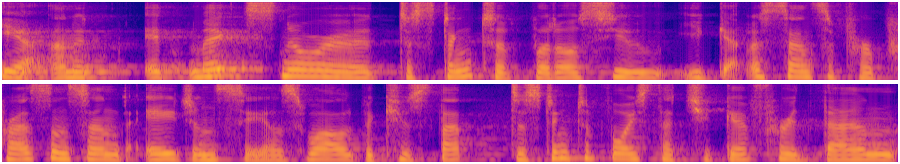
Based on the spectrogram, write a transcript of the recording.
Yeah, and it, it makes Nora distinctive, but also you, you get a sense of her presence and agency as well, because that distinctive voice that you give her then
